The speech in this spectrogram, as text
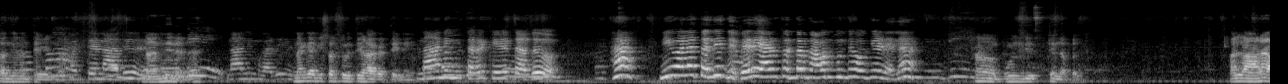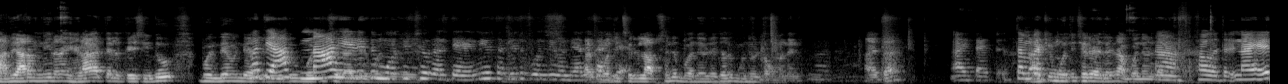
ತಂದಿನ ಅಂತ ಮತ್ತೆ ನಾ ಅದು ನಾನು ನಾ ನಿಮ್ಗೆ ಅದೇ ಹೇಳಿದೆ. ನಂಗೆ ಇಷ್ಟೊತ್ತು ಗೊತ್ತಿ ಹೇಳಾಕತ್ತೀನಿ ನಾ ನಿಮ್ಗೆ ತರ ಕೇಳ್ತಾ ಅದು. ಹಾ? ನೀವೆಲ್ಲ ತಂದಿದ್ದೆ ಬೇರೆ ಯಾರು ತಂದಾರ ನಾವ್ ಮುಂದೆ ಹೋಗಿ ಹೇಳೇನ? ಹಾಂ ಬೂಂದಿ ತಿನ್ನಪ್ಪ ಅಲ್ಲ ಅಣ್ಣ ಅದು ಯಾರು ನೀನು ನನಗೆ ಹೇಳತ್ತಿಲ್ಲ ತೇಶ್ ಇದು ಬೂಂದಿ ಉಂಡೆ ಯಾಕೆ ನಾ ಅಲ್ಲಿ ಹೇಳಿದ್ದು ಮೋತಿಚೂರ್ ಅಂತ ಹೇಳಿ ನೀವು ತಂದಿದ್ದು ಬೂಂದಿ ಉಂಡೆ ಅದು ಅದಕ್ಕೆ ಮೋತಿ ಚಿರಿಲ್ಲ ಆಪ್ಷನ್ ಬೂಂದಿ ಉಂಡೆ ಅದು ಬೂಂದಿ ಉಂಡೆ ತಗೊಂಬಂದೇನಿ ಆಯ್ತಾ? ಆಯ್ತಾಯ್ತು ತಮ್ಮ ಬಾಕಿ ಮೋತಿ ಚಿರಿ ಹೇಳಿದ್ರೆ ನಾ ಬಂದೇ ಉಂಡೆ ಹೌದ್ರಿ ನಾ ಹೇಳಿ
